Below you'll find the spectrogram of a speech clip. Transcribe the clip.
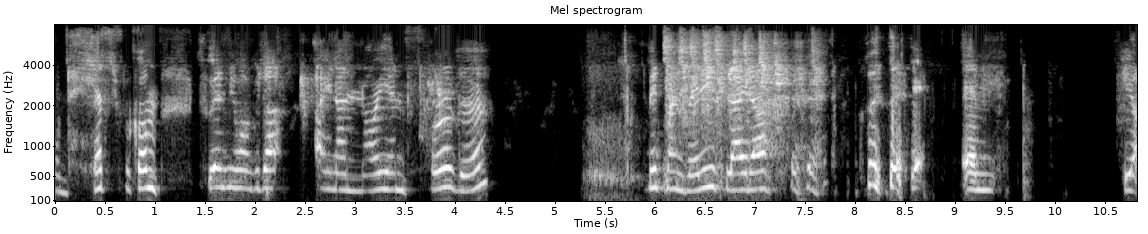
und herzlich willkommen zu immer wieder einer neuen Folge mit meinen Bellys leider. ähm, ja,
